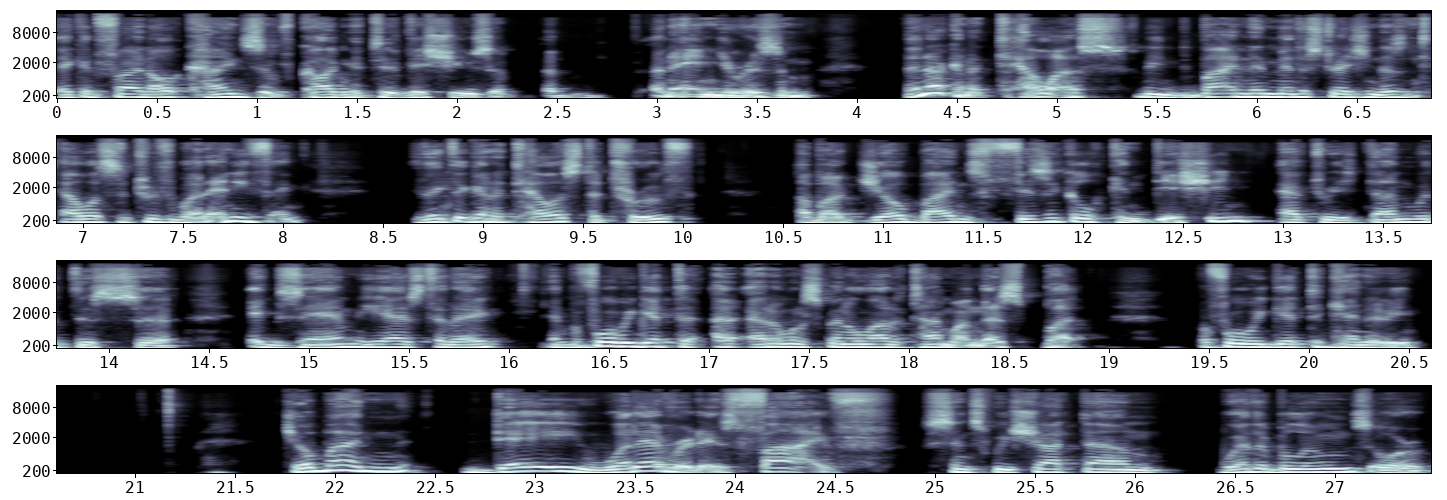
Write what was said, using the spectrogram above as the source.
They could find all kinds of cognitive issues, a, a, an aneurysm. They're not going to tell us. I mean, the Biden administration doesn't tell us the truth about anything. You think they're going to tell us the truth about Joe Biden's physical condition after he's done with this uh, exam he has today? And before we get to, I, I don't want to spend a lot of time on this, but before we get to Kennedy, Joe Biden, day whatever it is, five since we shot down weather balloons or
